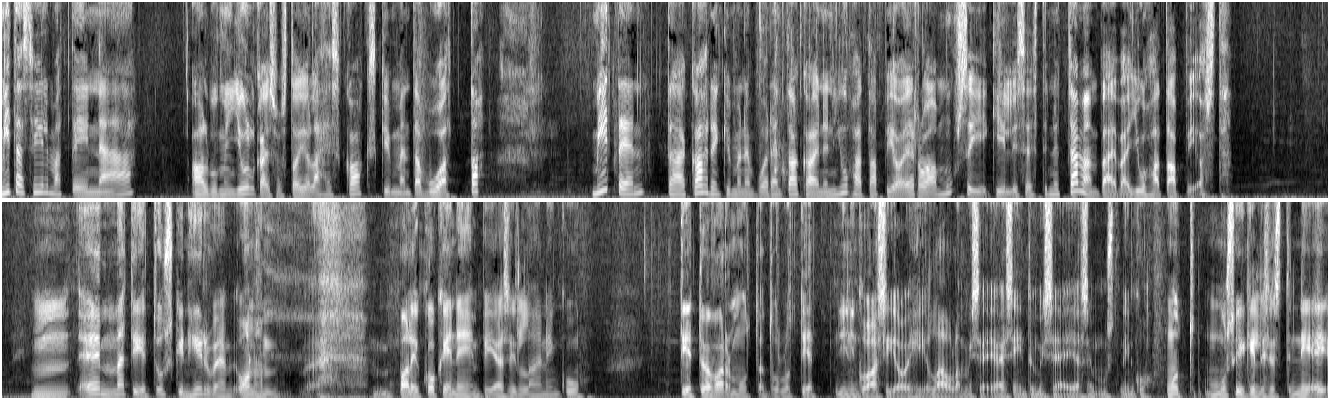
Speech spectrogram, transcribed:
mitä silmät ei näe? Albumin julkaisusta on jo lähes 20 vuotta. Miten tämä 20 vuoden takainen Juha Tapio eroaa musiikillisesti nyt tämän päivän Juha Tapiosta? Mm, en mä tiedä, tuskin hirveän. Onhan äh, paljon kokeneempia sillä niin kuin tiettyä varmuutta tullut tiet, niin kuin asioihin, laulamiseen ja esiintymiseen ja semmoista niin kuin, mutta musiikillisesti niin ei,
